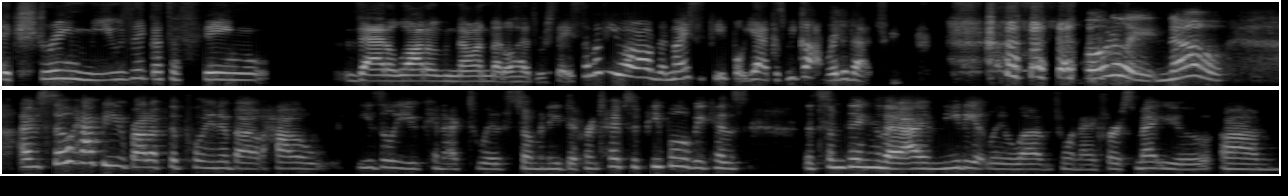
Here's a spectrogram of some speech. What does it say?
extreme music, that's a thing that a lot of non-metalheads were saying. Some of you are the nicest people. Yeah, because we got rid of that. totally. No. I'm so happy you brought up the point about how easily you connect with so many different types of people because it's something that I immediately loved when I first met you. Um,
